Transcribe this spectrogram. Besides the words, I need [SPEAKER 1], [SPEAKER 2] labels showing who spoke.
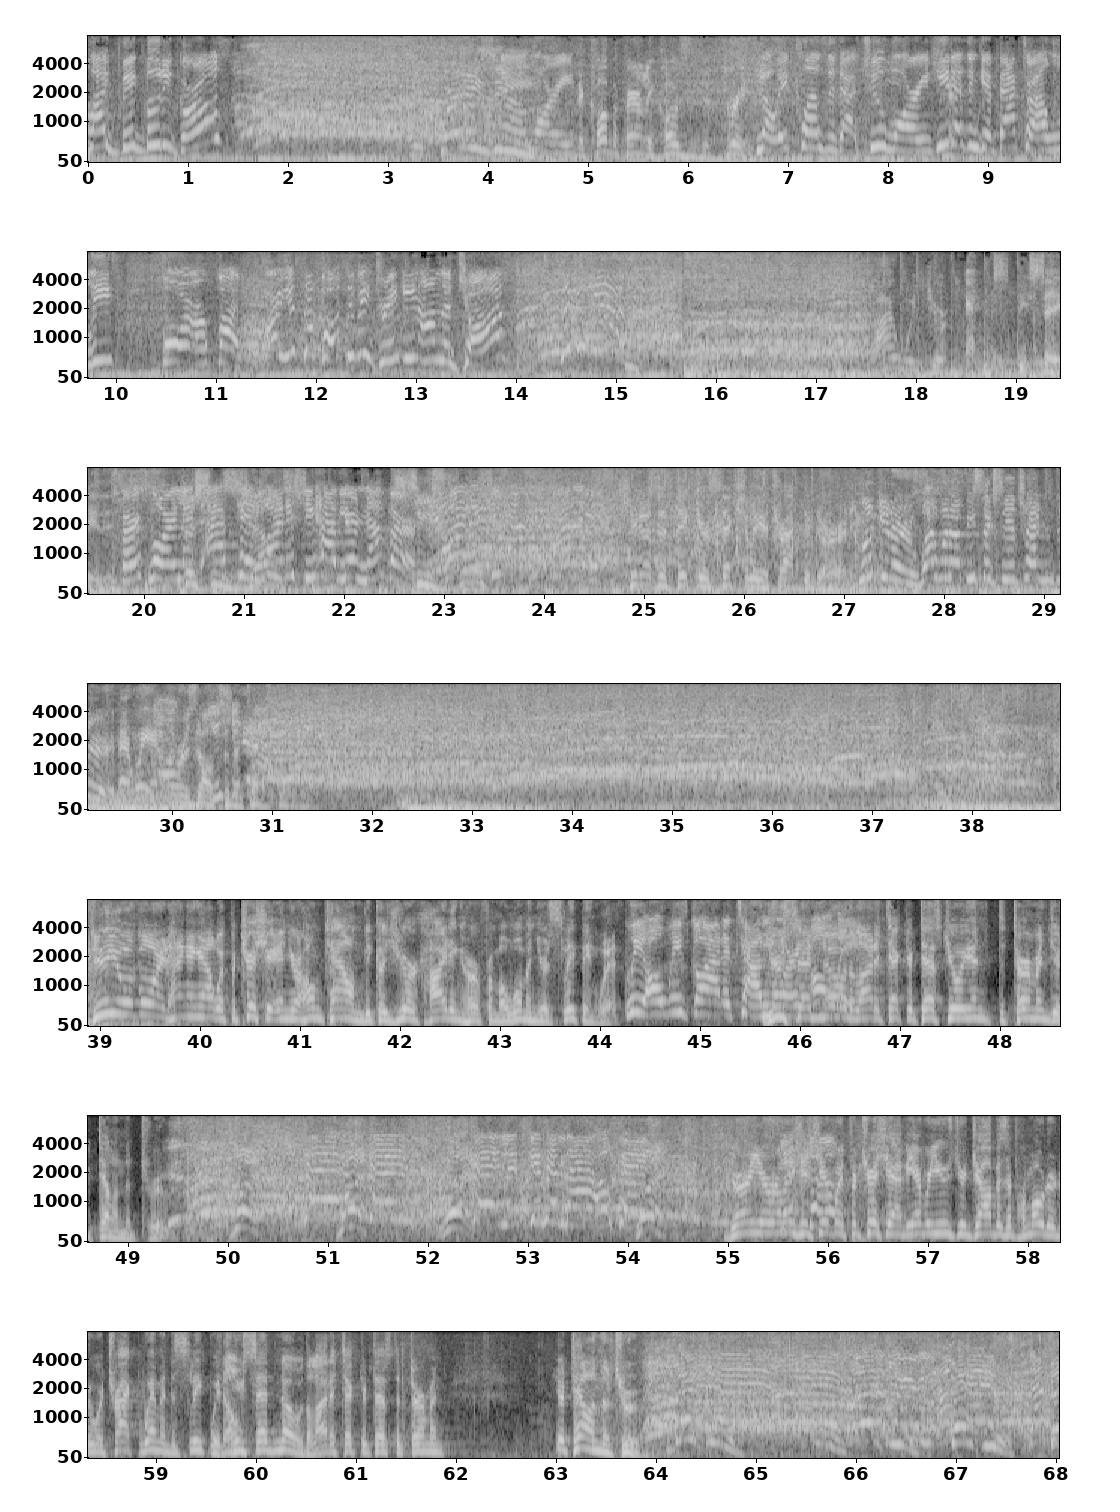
[SPEAKER 1] like big booty girls?
[SPEAKER 2] You're crazy.
[SPEAKER 1] No, Maury.
[SPEAKER 3] The club apparently closes at 3.
[SPEAKER 1] No, it closes at 2, Maury. He
[SPEAKER 3] Yeah.
[SPEAKER 1] doesn't get back to at least 4 or 5. Are you supposed to be drinking on the job? Look at him.
[SPEAKER 3] Why would your ex be saying this?
[SPEAKER 1] First, Maury, let's ask him, why does she have your number?
[SPEAKER 2] She's
[SPEAKER 1] why does she have your
[SPEAKER 3] She doesn't think you're sexually attracted to her anymore.
[SPEAKER 2] Look at her. Why would I be sexually attracted to her?
[SPEAKER 3] And we have
[SPEAKER 1] No,
[SPEAKER 3] the results
[SPEAKER 1] you
[SPEAKER 3] of the
[SPEAKER 1] should-
[SPEAKER 3] test. Do you avoid hanging out with Patricia in your hometown because you're hiding her from a woman you're sleeping with?
[SPEAKER 1] We always go out of town,
[SPEAKER 3] You
[SPEAKER 1] Maury.
[SPEAKER 3] said no.
[SPEAKER 1] always.
[SPEAKER 3] The lie detector test, Julian, determined you're telling the truth.
[SPEAKER 2] What?
[SPEAKER 1] Okay,
[SPEAKER 2] What?
[SPEAKER 1] okay.
[SPEAKER 2] What?
[SPEAKER 1] Okay, let's give him that. Okay.
[SPEAKER 2] What?
[SPEAKER 3] During your relationship with Patricia, have you ever used your job as a promoter to attract women to sleep with?
[SPEAKER 2] Nope.
[SPEAKER 3] You said no. The lie detector test determined you're telling the truth.
[SPEAKER 2] Thank you. Thank you. Thank you.
[SPEAKER 1] That's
